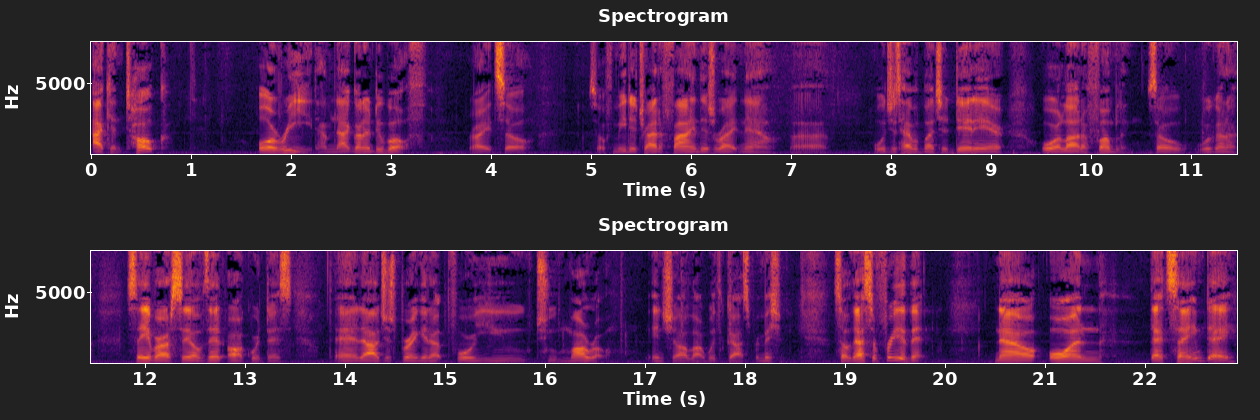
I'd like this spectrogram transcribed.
I can talk or read. I'm not going to do both, right? So, so for me to try to find this right now, uh, we'll just have a bunch of dead air or a lot of fumbling. So we're going to save ourselves that awkwardness and I'll just bring it up for you tomorrow, inshallah, with God's permission. So that's a free event. Now, on that same day,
